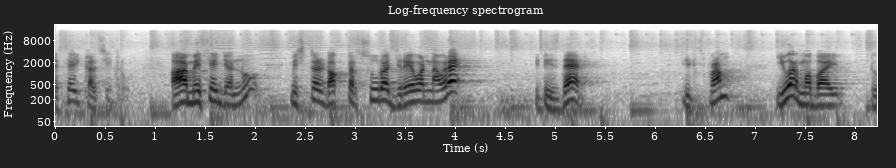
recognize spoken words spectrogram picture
ಮೆಸೇಜ್ ಕಳಿಸಿದರು. ಆ ಮೆಸೇಜನ್ನು ಮಿಸ್ಟರ್ ಡಾಕ್ಟರ್ ಸೂರಜ್ ರೇವಣ್ಣ ಅವರೇ it is there it's from your mobile to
